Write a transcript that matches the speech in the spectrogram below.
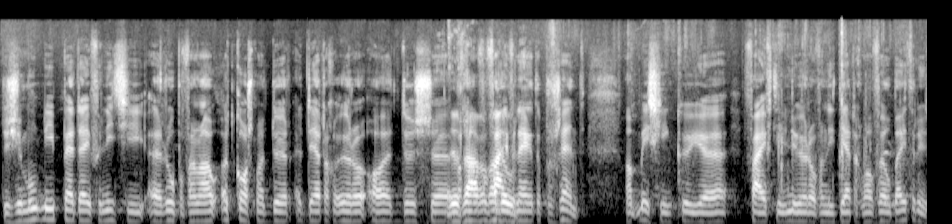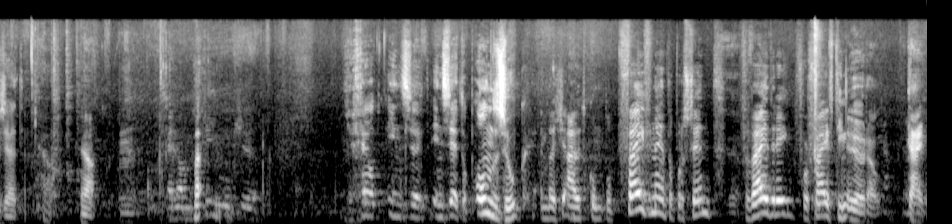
Dus je moet niet per definitie eh, roepen van nou, het kost maar dur- 30 euro, eh, dus, eh Dus we. 95 procent. Want misschien kun je 15 euro van die 30 wel veel beter inzetten. Ja. En dan misschien moet je je geld inzet, inzetten op onderzoek en dat je uitkomt op 95% verwijdering voor 15 euro. Kijk.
